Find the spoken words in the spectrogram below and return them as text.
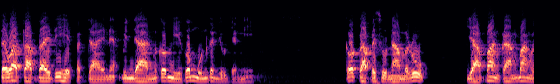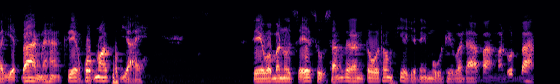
แต่ว่าตราบใดที่เหตุปัจจัยเนี่ยวิญญาณมันก็มีก็หมุนกันอยู่อย่างนี้ ก็กลับไปสู่นามรูปหยาบบ้างกลางบ้างละเอียดบ้างนะฮะเรียกพบน้อยพบใหญ่ เทวมนุษย์เสสุสังสรันโตท่องเที่ยวอยู่ในหมู่เทวดาบ้างมนุษย์บ้าง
